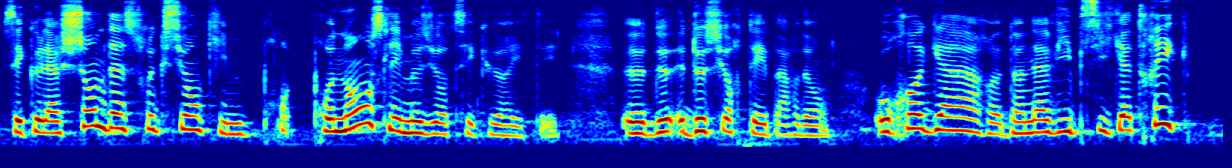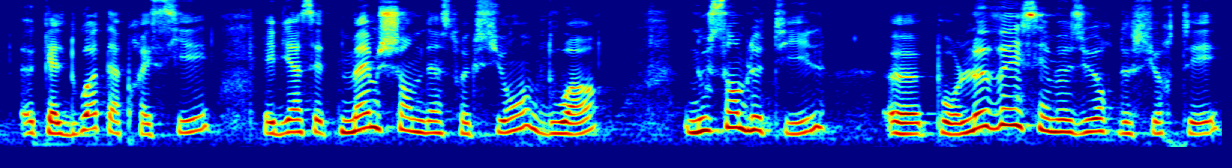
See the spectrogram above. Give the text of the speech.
c'est que la chambre d'instruction qui prononce les mesures de sécurité, de, de sûreté, pardon, au regard d'un avis psychiatrique euh, qu'elle doit apprécier, eh bien cette même chambre d'instruction doit, nous semble-t-il, euh, pour lever ces mesures de sûreté,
